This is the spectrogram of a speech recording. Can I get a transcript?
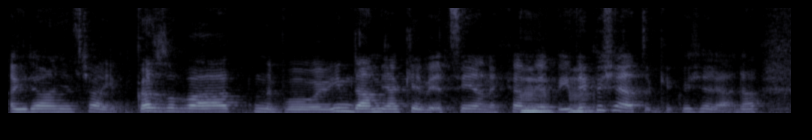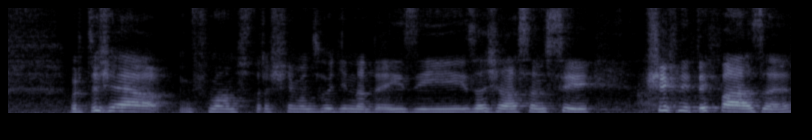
a ideálně třeba jim ukazovat, nebo jim dám nějaké věci a nechám Hmm, je být, hmm. jakože já tak jakože ráda. Protože já už mám strašně moc hodin na Daisy, zažila jsem si všechny ty fáze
